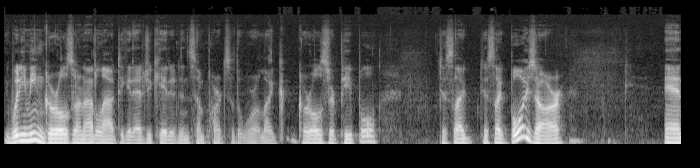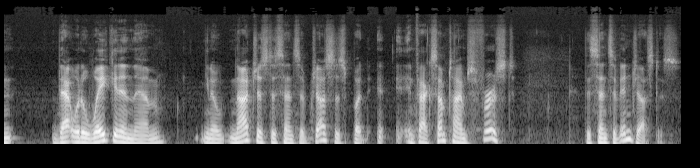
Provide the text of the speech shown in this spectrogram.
what do you mean girls are not allowed to get educated in some parts of the world? Like girls are people, just like just like boys are, and that would awaken in them, you know, not just a sense of justice, but in fact, sometimes first, the sense of injustice.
